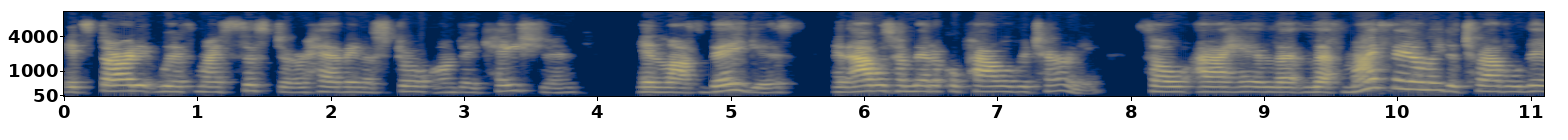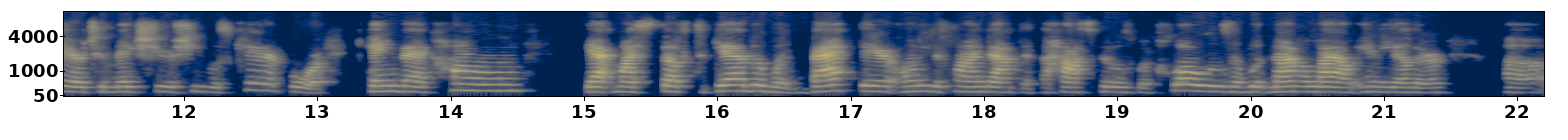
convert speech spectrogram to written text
It started with my sister having a stroke on vacation in Las Vegas, and I was her medical power attorney. So I had le- left my family to travel there to make sure she was cared for. Came back home, got my stuff together, went back there only to find out that the hospitals were closed and would not allow any other uh,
